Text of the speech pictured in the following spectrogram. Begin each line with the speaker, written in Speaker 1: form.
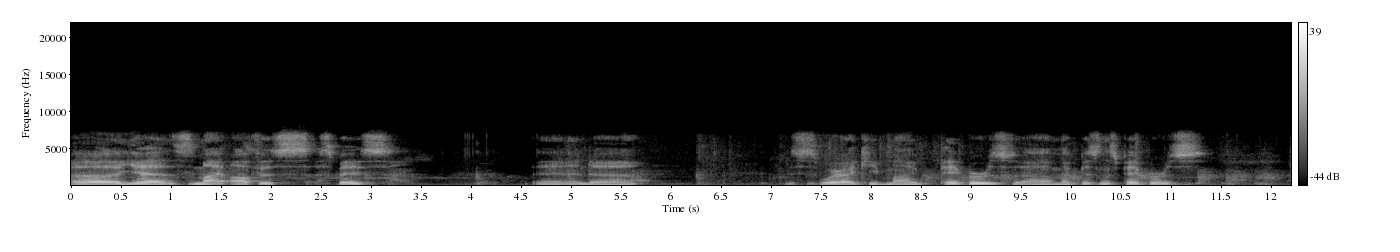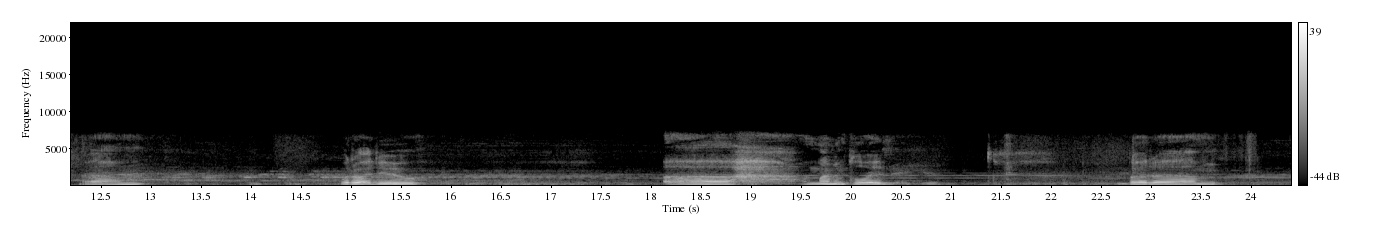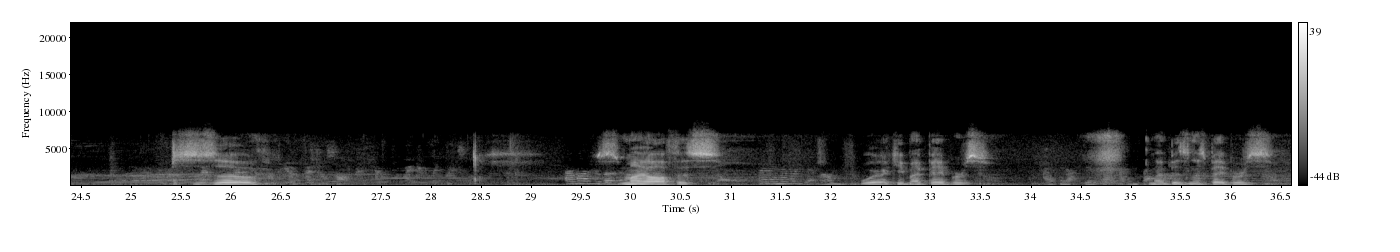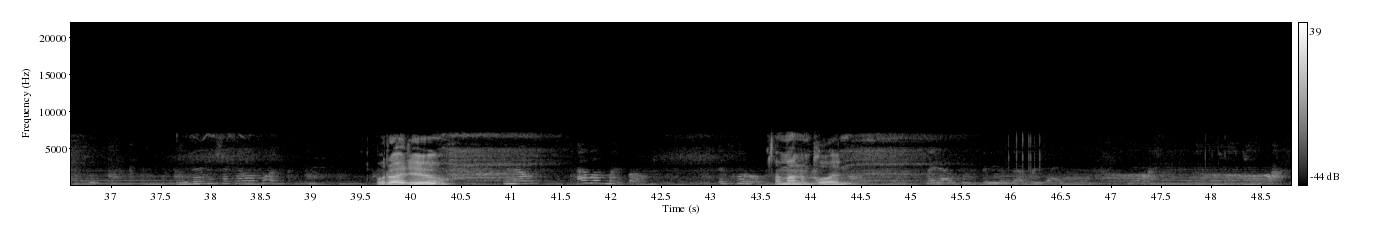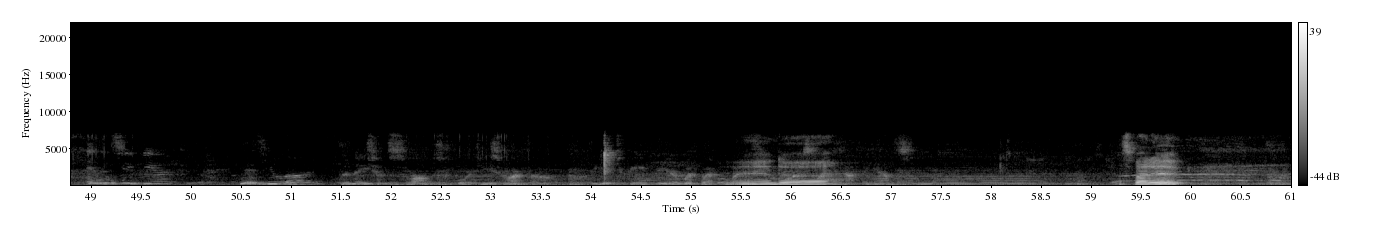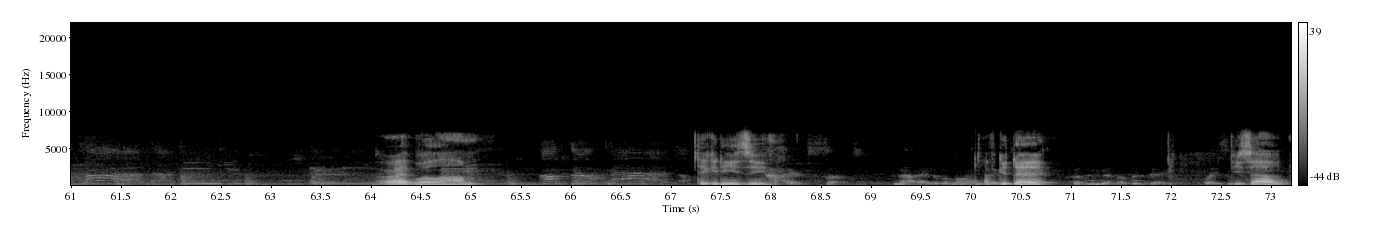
Speaker 1: Uh, yeah, this is my office space, and uh, this is where I keep my papers, uh, my business papers. Um, what do I do? Uh, I'm unemployed, but um, this is uh. This is my office where I keep my papers, my business papers. What do I do? I'm unemployed. That's about it. All right, well, um, take it easy. Have a good day. Peace out.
